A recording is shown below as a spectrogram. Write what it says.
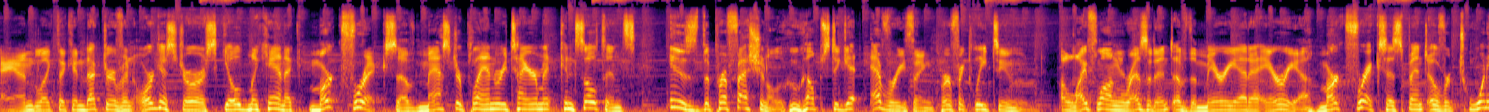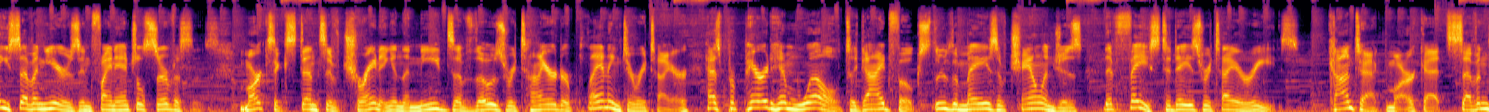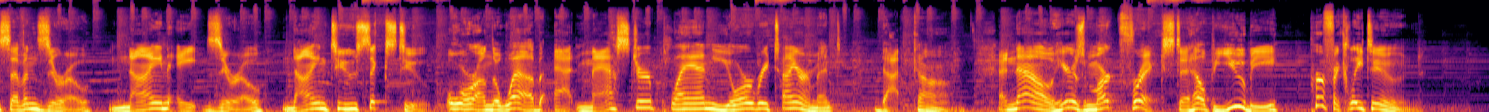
And like the conductor of an orchestra or a skilled mechanic, Mark Fricks of Master Plan Retirement Consultants is the professional who helps to get everything perfectly tuned. A lifelong resident of the Marietta area, Mark Fricks has spent over 27 years in financial services. Mark's extensive training in the needs of those retired or planning to retire has prepared him well to guide folks through the maze of challenges that face today's retirees. Contact Mark at 770 980 9262 or on the web at masterplanyourretirement.com. And now here's Mark Fricks to help you be perfectly tuned.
